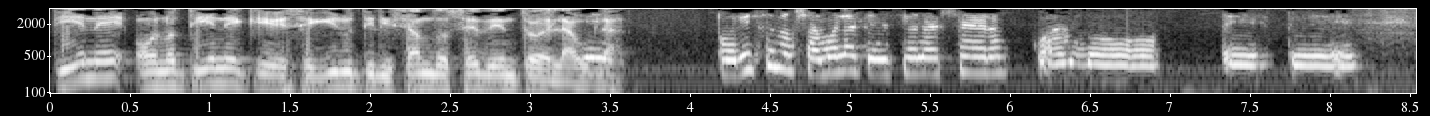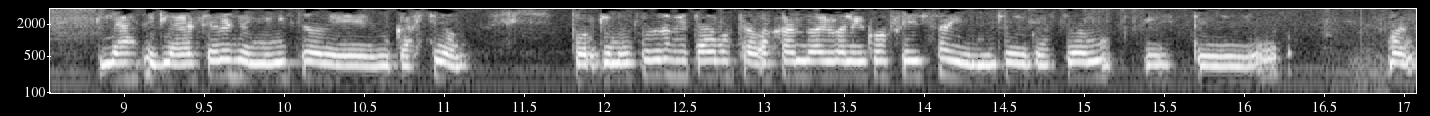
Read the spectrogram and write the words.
tiene o no tiene que seguir utilizándose dentro del aula. Por eso nos llamó la atención ayer cuando este, las declaraciones del ministro de Educación, porque nosotros estábamos trabajando algo en el COFESA y el ministro de Educación este, bueno,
